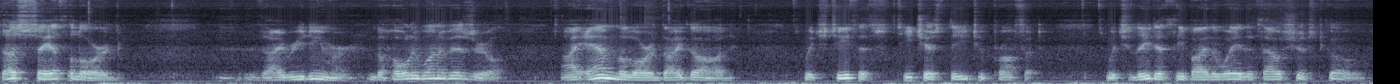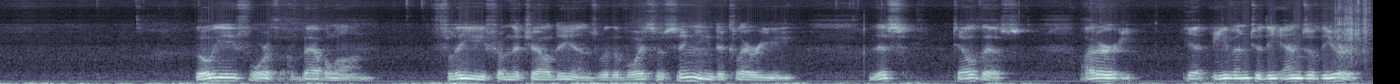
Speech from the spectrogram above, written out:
Thus saith the Lord, thy Redeemer, the Holy One of Israel I am the Lord thy God, which teacheth, teacheth thee to profit which leadeth thee by the way that thou shouldst go. Go ye forth of Babylon, flee from the Chaldeans, with a voice of singing declare ye. This, tell this, utter it even to the ends of the earth.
